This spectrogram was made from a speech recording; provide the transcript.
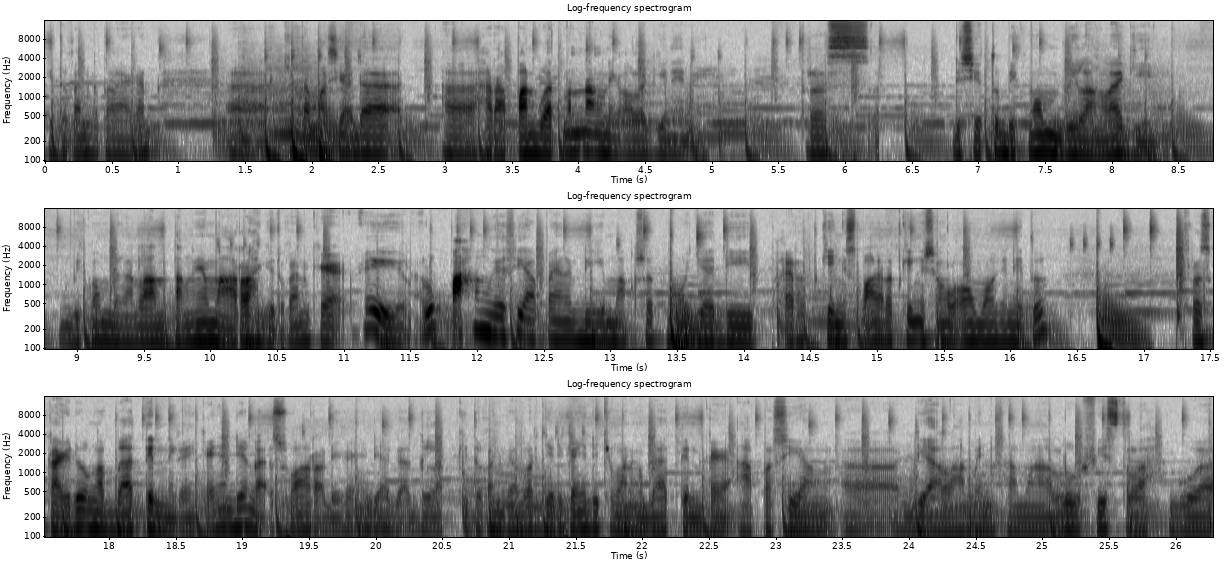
gitu kan katanya kan. Uh, kita masih ada uh, harapan buat menang nih kalau gini nih. Terus di situ Big Mom bilang lagi Big Mom dengan lantangnya marah gitu kan kayak hey lu paham gak sih apa yang dimaksud mau jadi Pirate Kings Pirate Kings yang lo omongin itu terus Kaido ngebatin nih kayaknya dia nggak suara deh kayaknya dia agak gelap gitu kan gambar. Jadi kayaknya dia cuma ngebatin kayak apa sih yang uh, dialamin sama Luffy setelah gue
